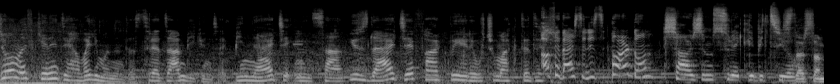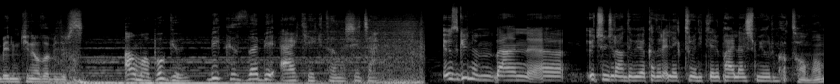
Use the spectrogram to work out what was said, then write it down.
John F. Kennedy Havalimanı'nda sıradan bir günde binlerce insan yüzlerce farklı yere uçmaktadır. Affedersiniz, pardon. Şarjım sürekli bitiyor. İstersen benimkini alabilirsin. Ama bugün bir kızla bir erkek tanışacak. Üzgünüm, ben e, üçüncü randevuya kadar elektronikleri paylaşmıyorum. Ha, tamam,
